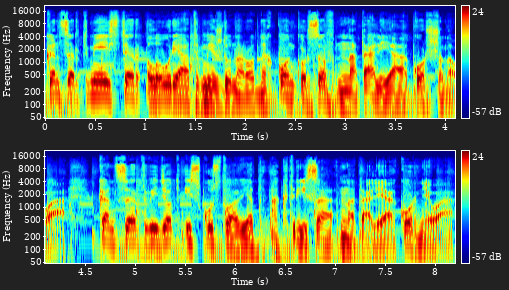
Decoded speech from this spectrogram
концертмейстер, лауреат международных конкурсов Наталья Коршунова. Концерт ведет искусствовед, актриса Наталья Корнева.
